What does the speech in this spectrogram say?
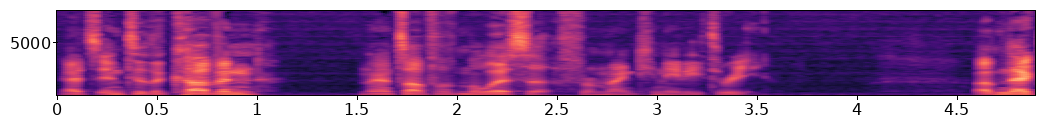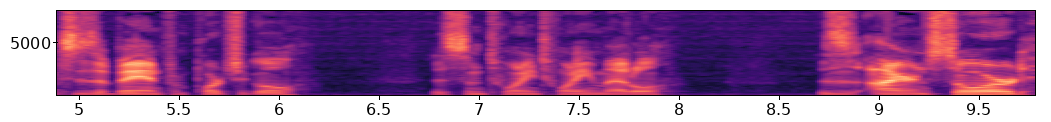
That's Into the Coven, and that's off of Melissa from 1983. Up next is a band from Portugal. This is some 2020 metal. This is Ironsword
